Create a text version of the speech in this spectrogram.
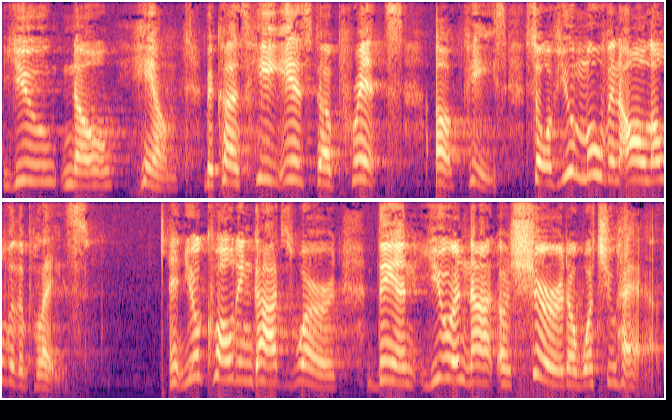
you know him. Because he is the Prince of Peace. So if you're moving all over the place, and you're quoting God's word, then you're not assured of what you have.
